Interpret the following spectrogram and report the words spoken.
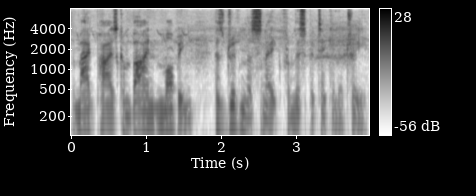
The magpie's combined mobbing has driven the snake from this particular tree.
